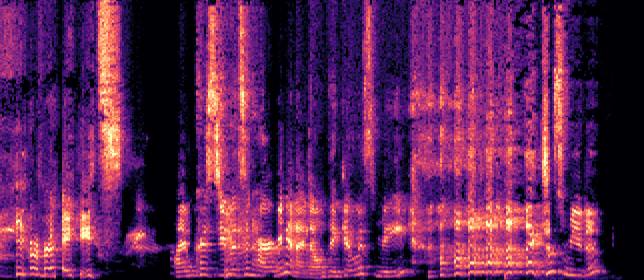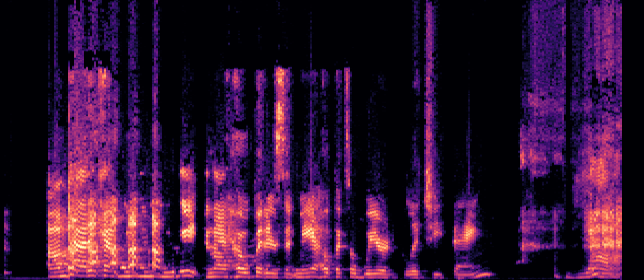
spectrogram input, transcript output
You're right. I'm Kristy Woodson Harvey, and I don't think it was me. I just muted. I'm Patti Callahan and I hope it isn't me. I hope it's a weird, glitchy thing. Yeah,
